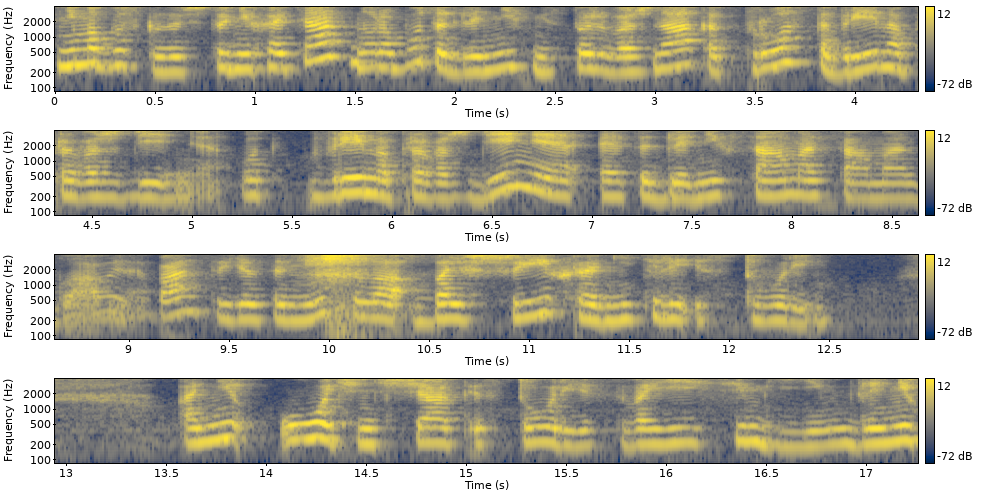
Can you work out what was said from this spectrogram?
не могу сказать, что не хотят, но работа для них не столь важна, как просто времяпровождение. Вот времяпровождение — это для них самое-самое главное. Все испанцы, я заметила, большие хранители историй. Они очень чтят истории своей семьи. Для них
